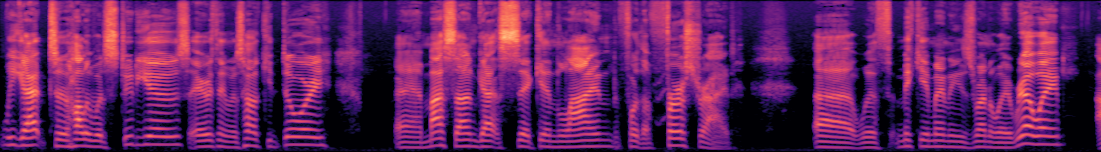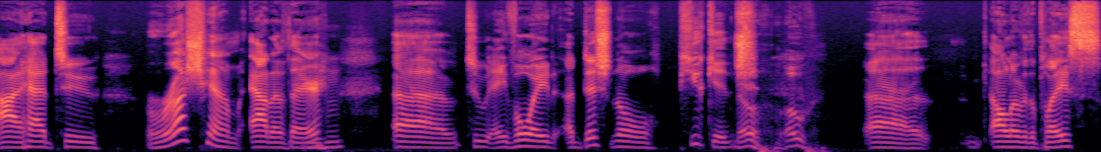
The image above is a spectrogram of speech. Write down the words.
we got to Hollywood Studios. Everything was hunky dory, and my son got sick in line for the first ride uh, with Mickey and Minnie's Runaway Railway. I had to rush him out of there Mhm. uh, to avoid additional pukage Oh, oh. uh, all over the place.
